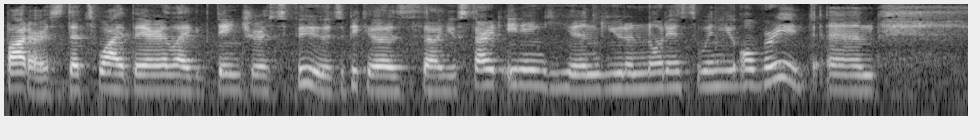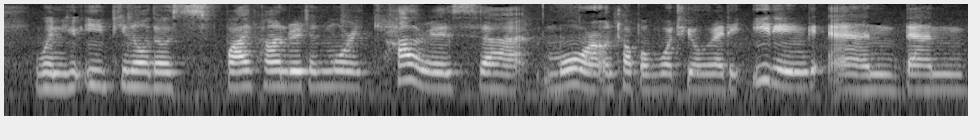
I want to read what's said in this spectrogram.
butters. That's why they're like dangerous foods because uh, you start eating and you don't notice when you overeat and when you eat you know those 500 and more calories uh, more on top of what you're already eating and then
